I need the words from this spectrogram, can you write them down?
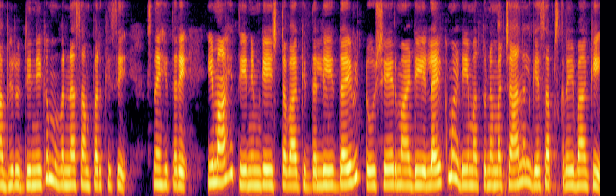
ಅಭಿವೃದ್ಧಿ ನಿಗಮವನ್ನು ಸಂಪರ್ಕಿಸಿ. ಸ್ನೇಹಿತರೆ ಈ ಮಾಹಿತಿ ನಿಮಗೆ ಇಷ್ಟವಾಗಿದ್ದಲ್ಲಿ ದಯವಿಟ್ಟು ಶೇರ್ ಮಾಡಿ, ಲೈಕ್ ಮಾಡಿ ಮತ್ತು ನಮ್ಮ ಚಾನಲ್ಗೆ ಸಬ್ಸ್ಕ್ರೈಬ್ ಆಗಿ.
